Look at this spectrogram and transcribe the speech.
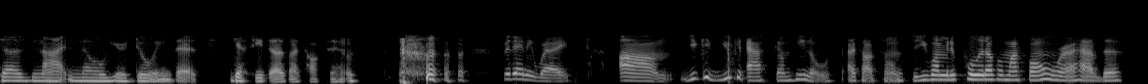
does not know you're doing this. Yes, he does. I talked to him. but anyway, um, you could you could ask him. He knows. I talked to him. Do you want me to pull it up on my phone where I have the?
